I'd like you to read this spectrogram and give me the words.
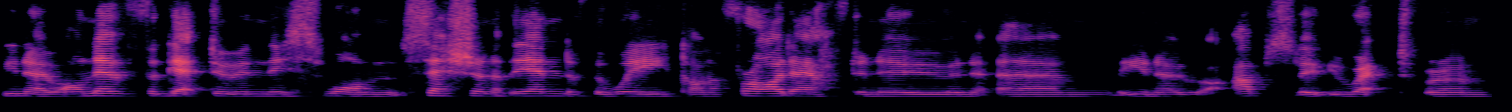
you know, I'll never forget doing this one session at the end of the week on a Friday afternoon. Um, you know, absolutely wrecked from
